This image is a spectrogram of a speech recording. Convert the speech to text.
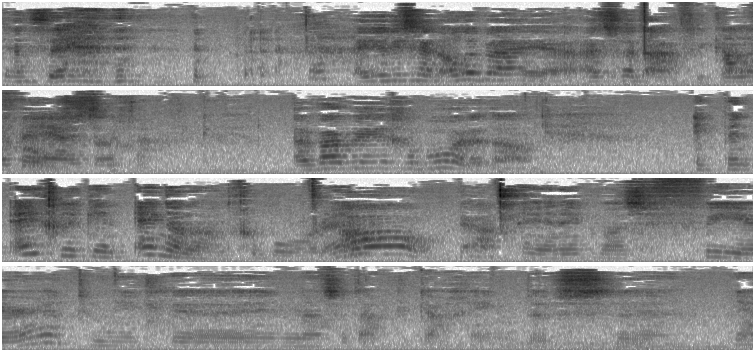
Dus, En jullie zijn allebei uit Zuid-Afrika allebei uit. Zuid-Afrika. ja. En waar ben je geboren dan? Ik ben eigenlijk in Engeland geboren Oh, ja. en ik was vier toen ik eh, naar Zuid-Afrika ging, dus eh, ja.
